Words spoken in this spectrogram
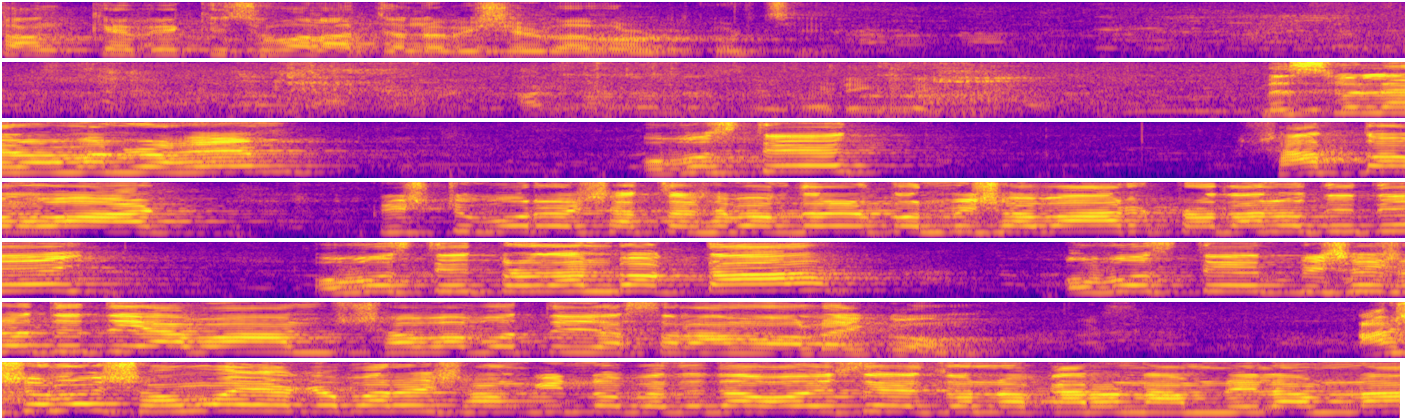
সংক্ষেপে কিছু বলার জন্য বিশেষভাবে অনুরোধ করছি। বিসমিল্লাহ রহমান রহিম। উপস্থিত সাত নং ওয়ার্ড কৃষ্ণপুরের স্বেচ্ছাসেবক দলের কর্মী সভার প্রধান অতিথি উপস্থিত প্রধান বক্তা, উপস্থিত বিশেষ অতিথি এবং সভাপতি, আসসালামু আলাইকুম। আসলে সময় একেবারে সংকীর্ণ বেঁধে দেওয়া হয়েছে এর জন্য কারও নাম নিলাম না,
